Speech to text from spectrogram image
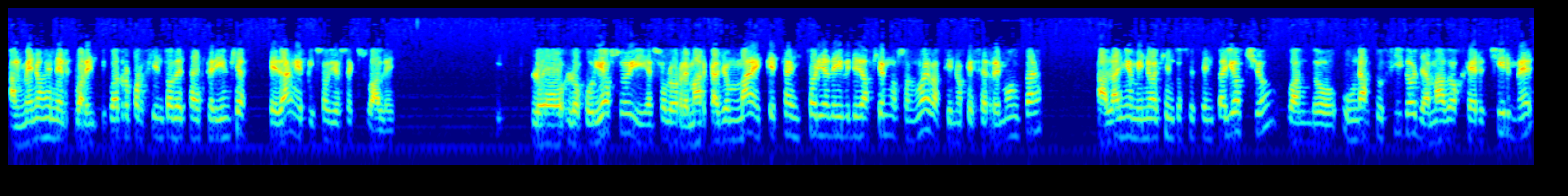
Al menos en el 44% de estas experiencias se dan episodios sexuales. Lo, lo, curioso, y eso lo remarca John Ma, es que estas historias de hibridación no son nuevas, sino que se remontan al año 1968, cuando un abducido llamado Herr Schirmer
